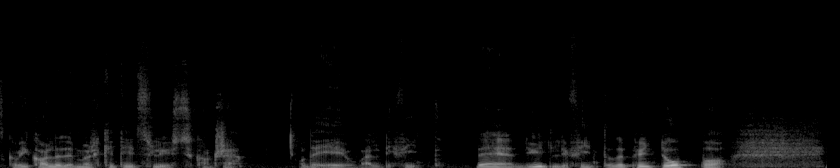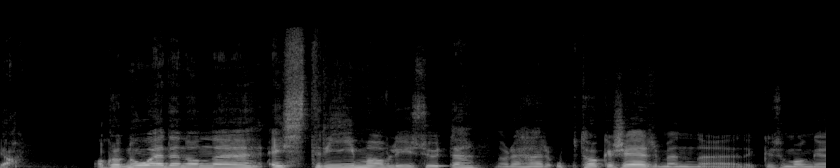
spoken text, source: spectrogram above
skal vi kalle det mørketidslys, kanskje. Og det er jo veldig fint. Det er nydelig fint, og det pynter opp. og ja, Akkurat nå er det noen, eh, ei strime av lys ute når det her opptaket skjer, men eh, det er ikke så mange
